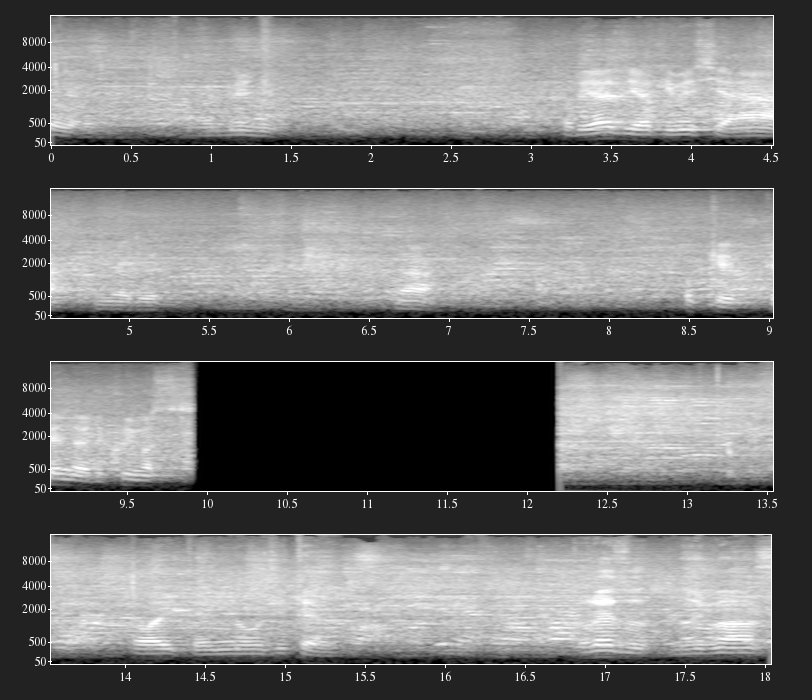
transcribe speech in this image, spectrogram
ゴロとりあえず焼き飯やなみんなで。なあ。OK 店内で食います。はい天王寺店。とりあえず飲みます。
